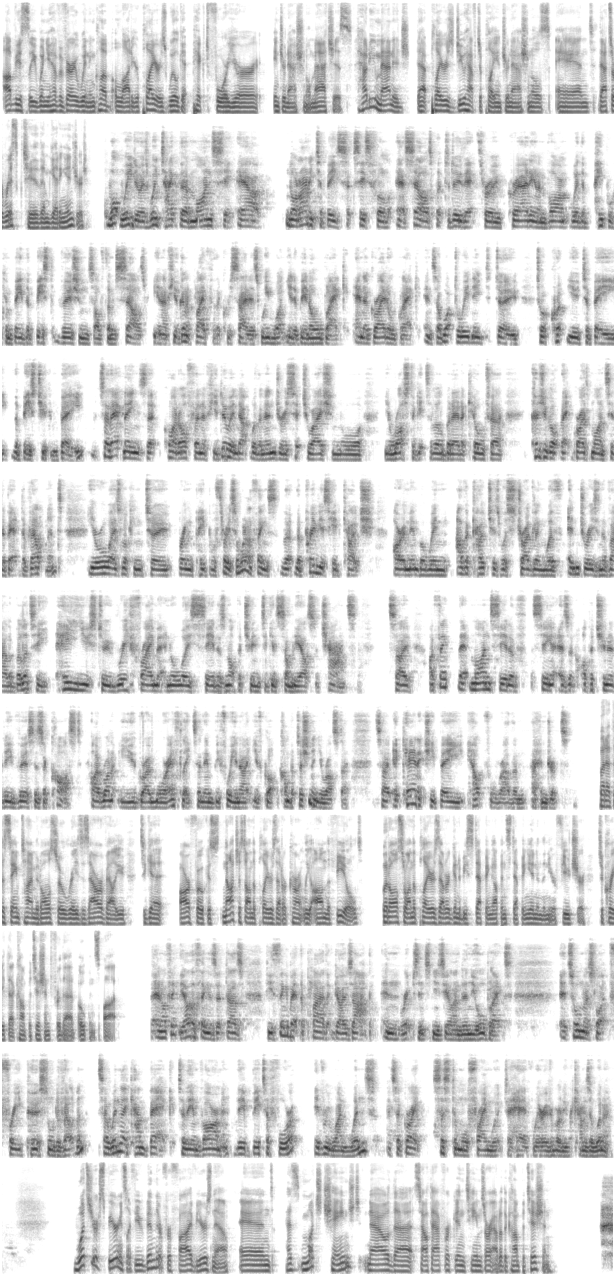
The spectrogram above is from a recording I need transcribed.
obviously, when you have a very winning club, a lot of your players will get picked for your international matches. How do you manage that players do have to play internationals and that's a risk to them getting injured? What we do is we take the mindset out not only to be successful ourselves, but to do that through creating an environment where the people can be the best versions of themselves. You know, if you're going to play for the Crusaders, we want you to be an All Black and a great All Black. And so, what do we need to do to equip you to be the best you can be? So, that means that quite often, if you do end up with an injury situation or your roster gets a little bit out of kilter, because you've got that growth mindset about development, you're always looking to bring people through. So, one of the things that the previous head coach, I remember when other coaches were struggling with injuries and availability, he used to reframe it and always see it as an opportunity to give somebody else a chance. So I think that mindset of seeing it as an opportunity versus a cost, ironically, you grow more athletes, and then before you know it, you've got competition in your roster. So it can actually be helpful rather than a hindrance. But at the same time, it also raises our value to get our focus not just on the players that are currently on the field, but also on the players that are going to be stepping up and stepping in in the near future to create that competition for that open spot. And I think the other thing is it does, if you think about the player that goes up and represents New Zealand in the All Blacks, it's almost like free personal development. So when they come back to the environment, they're better for it. Everyone wins. It's a great system or framework to have where everybody becomes a winner. What's your experience like? You've been there for five years now, and has much changed now that South African teams are out of the competition?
